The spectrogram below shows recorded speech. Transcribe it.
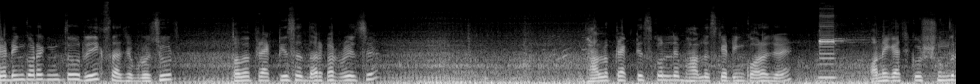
স্কেটিং করে কিন্তু রিস্ক আছে প্রচুর, তবে প্র্যাকটিসের দরকার রয়েছে। ভালো প্র্যাকটিস করলে ভালো স্কেটিং করা যায়। অনেক আছে খুব সুন্দর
